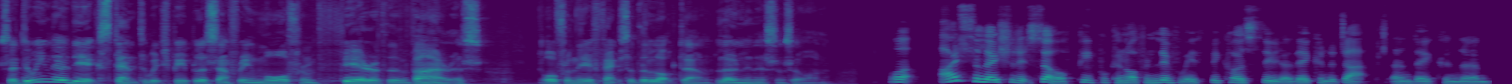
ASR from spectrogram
So, do we know the extent to which people are suffering more from fear of the virus or from the effects of the lockdown, loneliness, and so on? Well, isolation itself, people can often live with because you know they can adapt and they can um,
